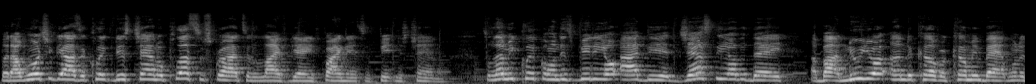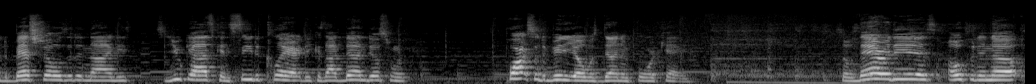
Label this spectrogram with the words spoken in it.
But I want you guys to click this channel plus subscribe to the Life Game Finance and Fitness channel. So let me click on this video I did just the other day about New York Undercover coming back, one of the best shows of the 90s. So you guys can see the clarity because I've done this one. Parts of the video was done in 4K. So there it is, opening up.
